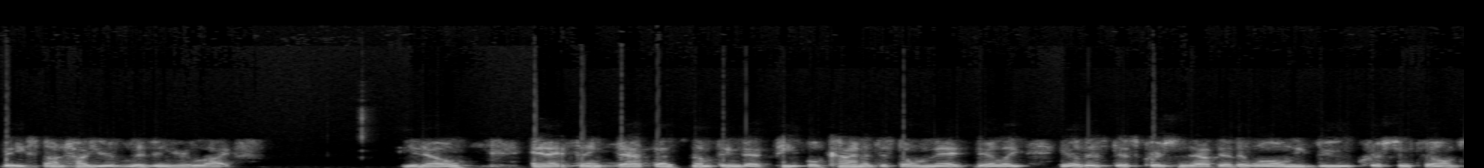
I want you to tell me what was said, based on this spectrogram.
based on how you're living your life, you know? And I think that that's something that people kind of just omit. They're like, you know, there's, there's Christians out there that will only do Christian films.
